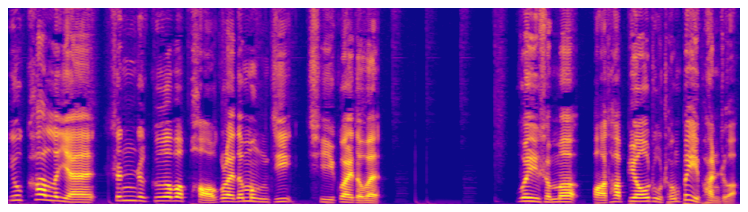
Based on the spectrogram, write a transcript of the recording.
又看了眼伸着胳膊跑过来的梦姬，奇怪地问：“为什么把他标注成背叛者？”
